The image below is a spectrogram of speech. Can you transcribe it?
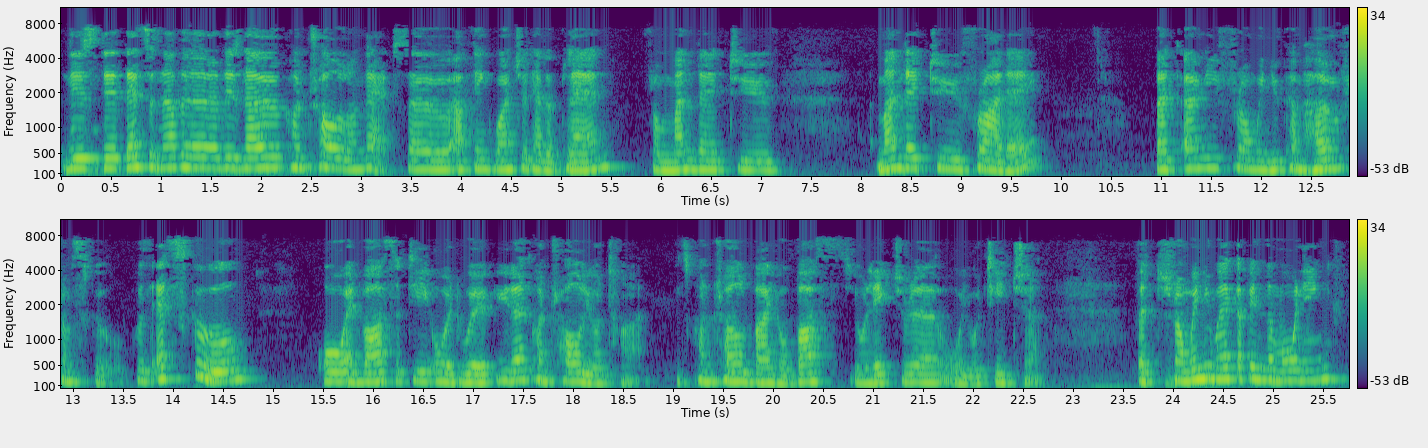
there's there, that's another there's no control on that so i think one should have a plan from monday to monday to friday but only from when you come home from school because at school or at varsity or at work you don't control your time it's controlled by your boss your lecturer or your teacher but from when you wake up in the morning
